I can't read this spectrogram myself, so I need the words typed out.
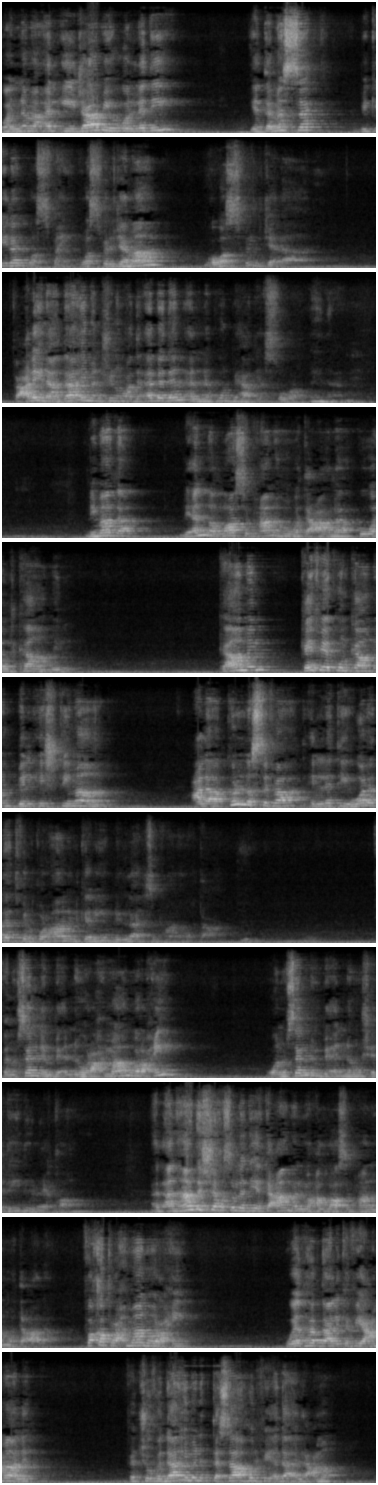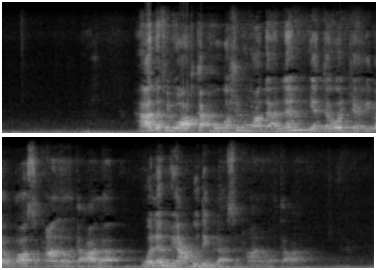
وإنما الإيجابي هو الذي يتمسك بكلا الوصفين وصف الجمال ووصف الجلال. فعلينا دائما شنو هذا؟ ابدا أن نكون بهذه الصورة. نعم. لماذا؟ لأن الله سبحانه وتعالى هو الكامل. كامل؟ كيف يكون كامل؟ بالاشتمال على كل الصفات التي وردت في القرآن الكريم لله سبحانه فنسلم بأنه رحمن ورحيم ونسلم بأنه شديد العقاب. الآن هذا الشخص الذي يتعامل مع الله سبحانه وتعالى فقط رحمن ورحيم ويظهر ذلك في أعماله فتشوف دائما التساهل في أداء الأعمال. هذا في الواقع هو شنو؟ ماذا لم يتوجه إلى الله سبحانه وتعالى ولم يعبد الله سبحانه وتعالى.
